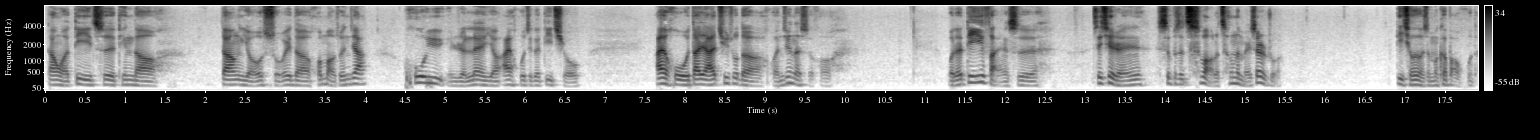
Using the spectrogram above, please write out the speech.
当我第一次听到，当有所谓的环保专家呼吁人类要爱护这个地球，爱护大家居住的环境的时候，我的第一反应是。这些人是不是吃饱了撑的没事儿做？地球有什么可保护的？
